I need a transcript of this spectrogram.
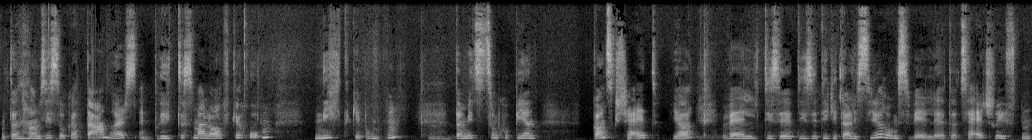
Und dann haben sie sogar damals ein drittes Mal aufgehoben, nicht gebunden, mhm. damit es zum Kopieren ganz gescheit, ja, weil diese, diese Digitalisierungswelle der Zeitschriften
